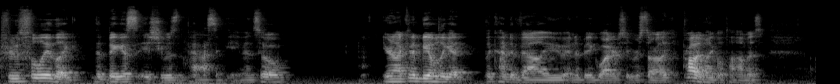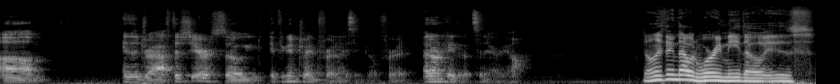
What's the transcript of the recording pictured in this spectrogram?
truthfully, like the biggest issue is the passing game, and so you're not going to be able to get the kind of value in a big wide receiver star like probably Michael Thomas um, in the draft this year. So if you can trade for it, I say go for it. I don't hate that scenario. The only thing that would worry me though is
